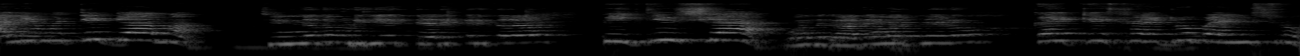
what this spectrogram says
ಆಲಿಮತಿ ಡ್ಯಾಮ್. ಚಿನ್ನದ ಹುಡುಗಿಯ ತೆರೆ ಕರೀತಾರ ಪಿಟಿ ಶಾ. ಒಂದು ಗಾದೆ ಮಾತು ಹೇಳು. ಕೈ ಕೈ ರೈಟ್ರು ಬಯನ್ಸ್ರು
